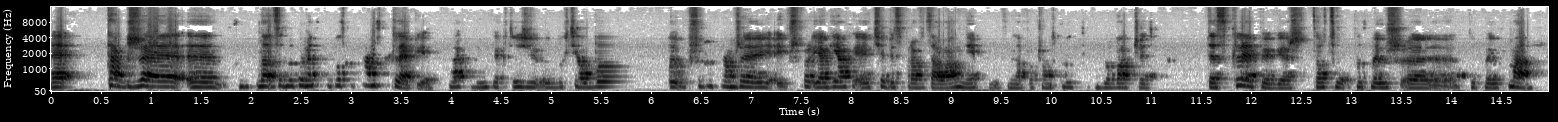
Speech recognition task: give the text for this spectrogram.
E, także e, no, natomiast po prostu tam sklep jest, tak? Więc jak ktoś by chciał, bo przypuszczam, że jak ja Ciebie sprawdzałam, nie, na początku, zobaczyć te sklepy, wiesz, to, to, to, to już, to, to już masz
